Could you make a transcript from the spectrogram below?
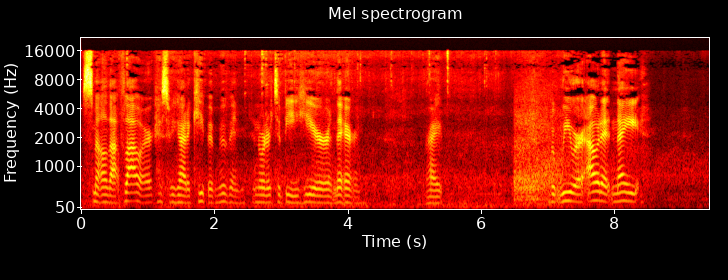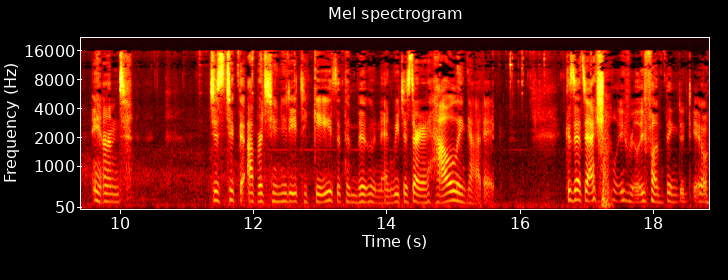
smell that flower because we gotta keep it moving in order to be here and there, right? But we were out at night and just took the opportunity to gaze at the moon and we just started howling at it. Because that's actually a really fun thing to do.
